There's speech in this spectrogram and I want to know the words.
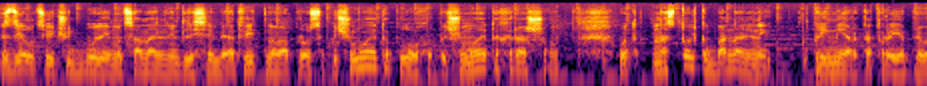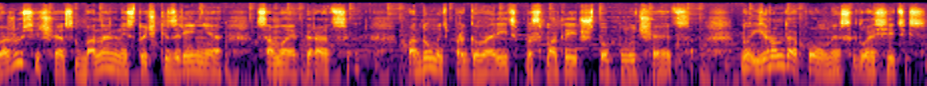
сделать ее чуть более эмоциональной для себя, ответить на вопросы, почему это плохо, почему это хорошо. Вот настолько банальный пример, который я привожу сейчас, банальный с точки зрения самой операции. Подумать, проговорить, посмотреть, что получается. Ну, ерунда полная, согласитесь.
